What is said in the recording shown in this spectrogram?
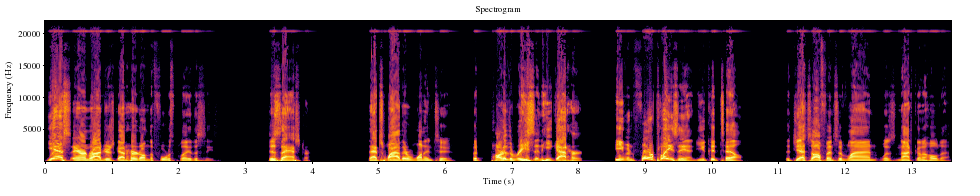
yes, Aaron Rodgers got hurt on the fourth play of the season. Disaster. That's why they're one and two. But part of the reason he got hurt, even four plays in, you could tell the Jets' offensive line was not going to hold up.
